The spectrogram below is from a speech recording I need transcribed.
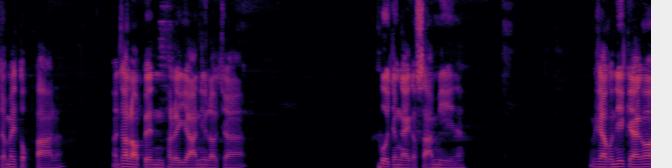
จะไม่ตกปลาแล้วถ้าเราเป็นภรรยานี่เราจะ พูดยังไงกับสามีนะผู้ชาคนนี้แกก็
